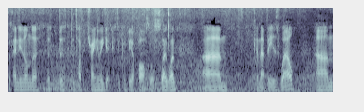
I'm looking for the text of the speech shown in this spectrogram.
depending on the the, the, the type of train we get, because it could be a fast or slow one. Um, can that be as well? Um,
